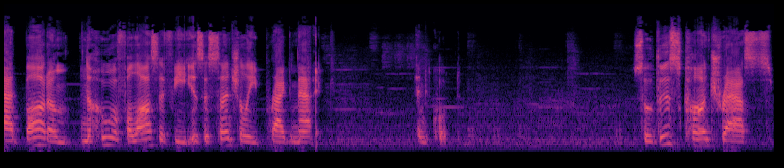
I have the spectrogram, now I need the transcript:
At bottom, Nahua philosophy is essentially pragmatic. End quote. So this contrasts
